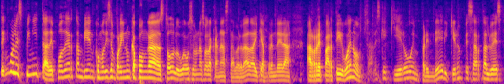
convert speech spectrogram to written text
tengo la espinita de poder también, como dicen por ahí, nunca pongas todos los huevos en una sola canasta, ¿verdad? Hay que aprender a, a repartir. Bueno, sabes qué, quiero emprender y quiero empezar tal vez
